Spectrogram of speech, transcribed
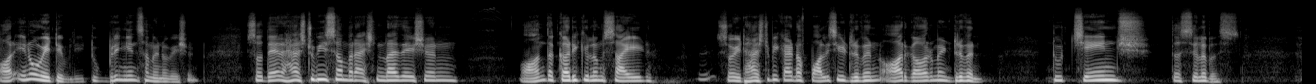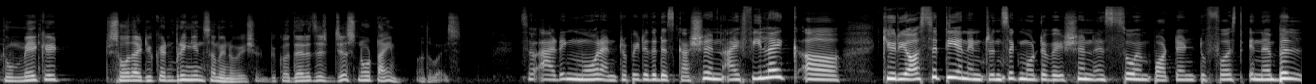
or innovatively to bring in some innovation. So there has to be some rationalization on the curriculum side. So it has to be kind of policy driven or government driven to change the syllabus to make it so that you can bring in some innovation because there is just no time otherwise. So adding more entropy to the discussion, I feel like uh, curiosity and intrinsic motivation is so important to first enable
